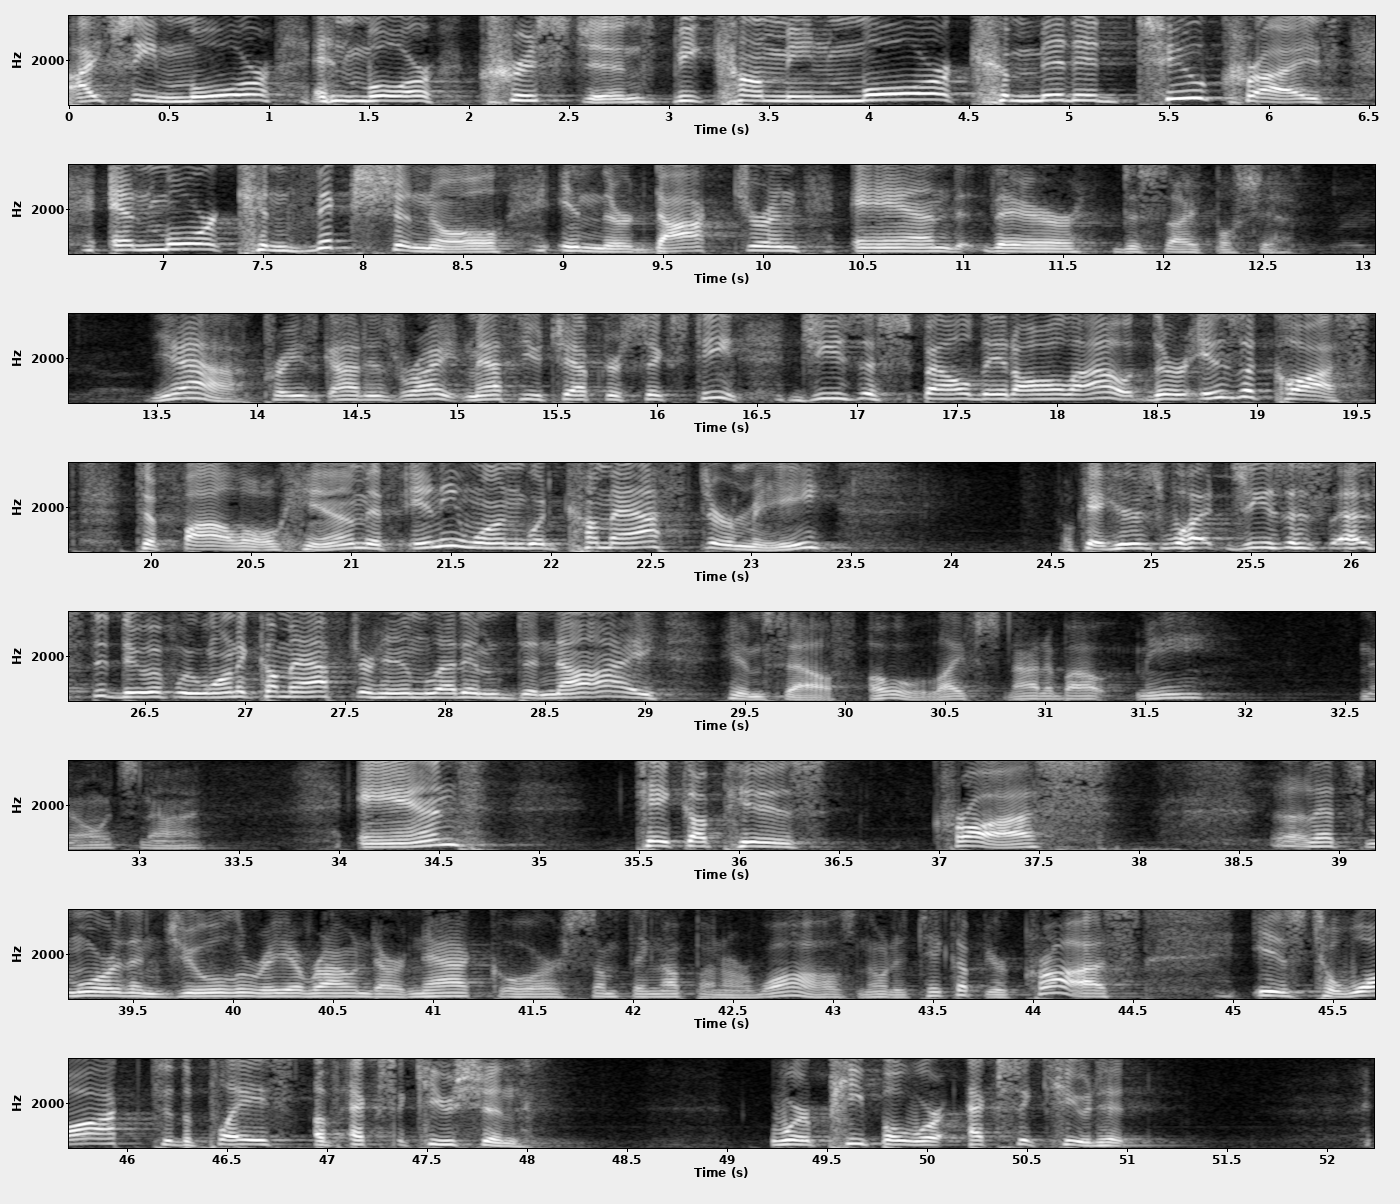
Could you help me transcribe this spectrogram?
I see more and more Christians becoming more committed to Christ and more convictional in their doctrine and their discipleship. Yeah, praise God is right. Matthew chapter 16, Jesus spelled it all out. There is a cost to follow him. If anyone would come after me, okay, here's what Jesus says to do. If we want to come after him, let him deny himself. Oh, life's not about me? No, it's not. And take up his cross. Uh, that's more than jewelry around our neck or something up on our walls. No, to take up your cross is to walk to the place of execution where people were executed.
